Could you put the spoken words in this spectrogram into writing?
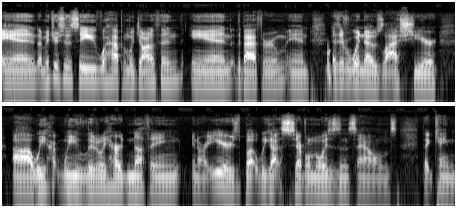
And I'm interested to see what happened with Jonathan in the bathroom. And as everyone knows, last year uh, we we literally heard nothing in our ears, but we got several noises and sounds that came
